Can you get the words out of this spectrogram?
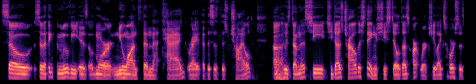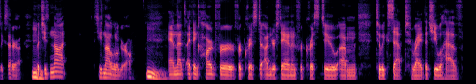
So so I think the movie is a more nuanced than that tag, right? That this is this child uh, right. who's done this. She she does childish things. She still does artwork. She likes horses, etc. Mm-hmm. But she's not she's not a little girl. Mm. And that's I think hard for for Chris to understand and for Chris to um to accept, right? That she will have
